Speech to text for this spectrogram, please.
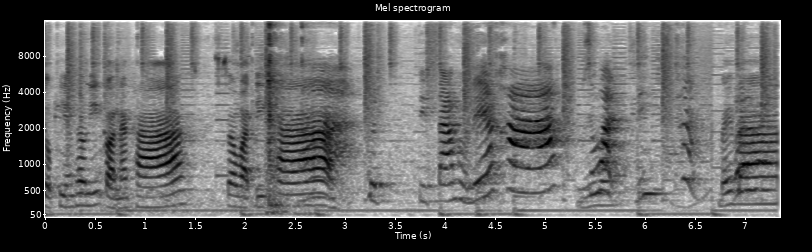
จบเพียงเท่านี้ก่อนนะคะ สวัสดีค่ะกดติดตามหนูด้วยนะคะ สวัสดีค่ะ บ๊ายบาย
